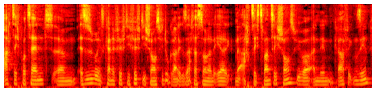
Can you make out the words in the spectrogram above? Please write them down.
80 Prozent, ähm, es ist übrigens keine 50-50 Chance, wie du gerade gesagt hast, sondern eher eine 80-20 Chance, wie wir an den Grafiken sehen,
